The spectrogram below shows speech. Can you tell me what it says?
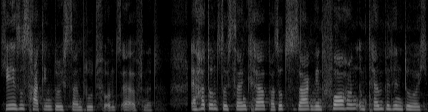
Jesus hat ihn durch sein Blut für uns eröffnet. Er hat uns durch seinen Körper sozusagen den Vorhang im Tempel hindurch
